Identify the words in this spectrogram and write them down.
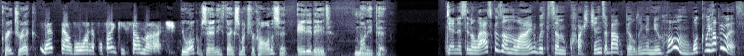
Great trick. That sounds wonderful. Thank you so much. You're welcome, Sandy. Thanks so much for calling us at 888 Money Pit. Dennis in Alaska's on the line with some questions about building a new home. What can we help you with?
